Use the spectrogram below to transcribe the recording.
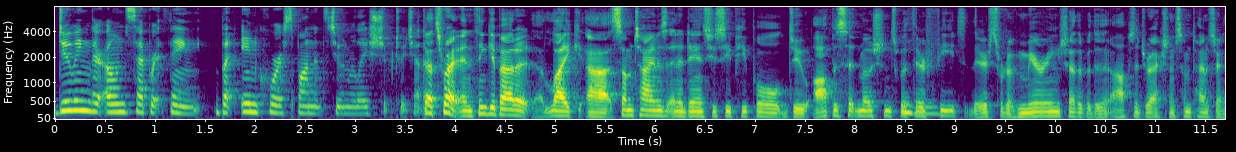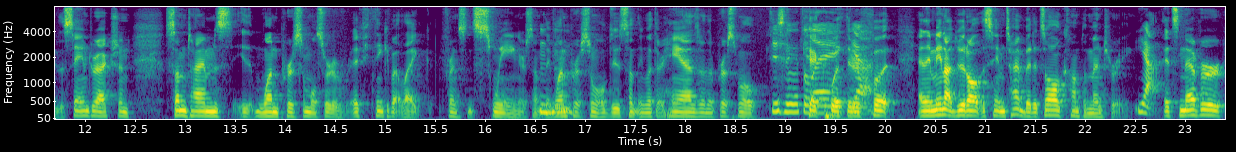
doing their own separate thing, but in correspondence to and relationship to each other. That's right. And think about it like uh, sometimes in a dance, you see people do opposite motions with mm-hmm. their feet. They're sort of mirroring each other, but in the opposite direction. Sometimes they're in the same direction. Sometimes one person will sort of, if you think about like, for instance, swing or something, mm-hmm. one person will do something with their hands, and the person will kick with, with their yeah. foot, and they may not do it all at the same time, but it's all complementary. Yeah. It's never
